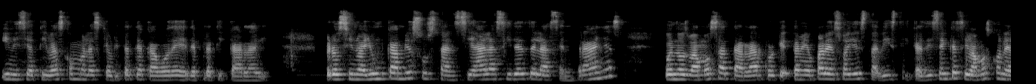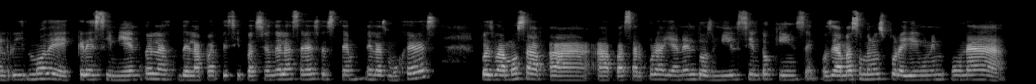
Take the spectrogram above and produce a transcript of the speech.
iniciativas como las que ahorita te acabo de, platicar, David. Pero si no hay un cambio sustancial así desde las entrañas, pues nos vamos a tardar, porque también para eso hay estadísticas. Dicen que si vamos con el ritmo de crecimiento de la participación de las áreas STEM de las mujeres, pues vamos a, pasar por allá en el 2115, o sea, más o menos por ahí una una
